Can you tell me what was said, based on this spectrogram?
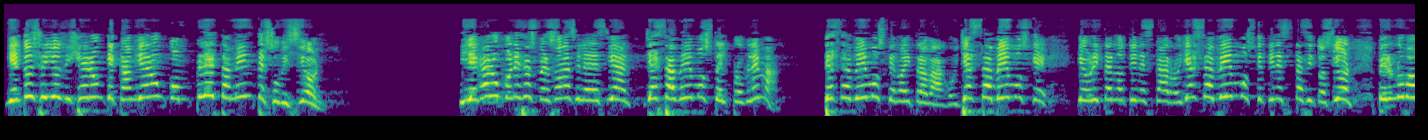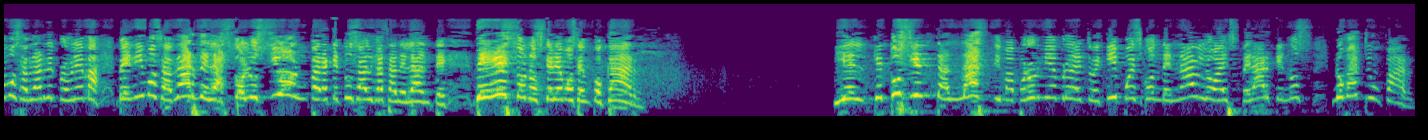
Y entonces ellos dijeron que cambiaron completamente su visión. Y llegaron con esas personas y le decían, ya sabemos del problema. Ya sabemos que no hay trabajo, ya sabemos que, que ahorita no tienes carro, ya sabemos que tienes esta situación, pero no vamos a hablar del problema, venimos a hablar de la solución para que tú salgas adelante. De eso nos queremos enfocar. Y el que tú sientas lástima por un miembro de tu equipo es condenarlo a esperar que no, no va a triunfar.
